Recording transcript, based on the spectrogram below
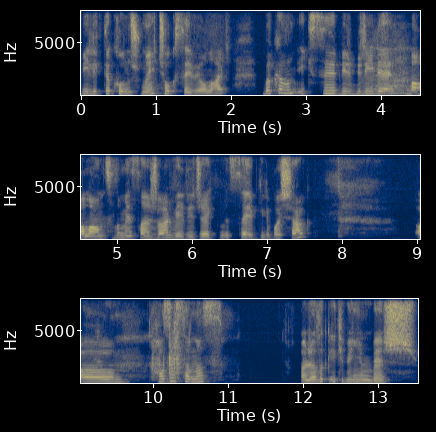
birlikte konuşmayı çok seviyorlar. Bakalım ikisi birbiriyle bağlantılı mesajlar verecek mi sevgili Başak? Ee, hazırsanız Aralık 2025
